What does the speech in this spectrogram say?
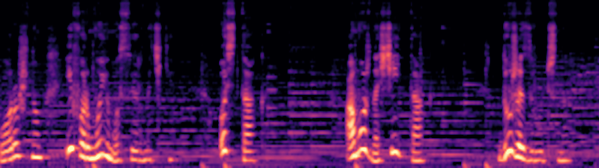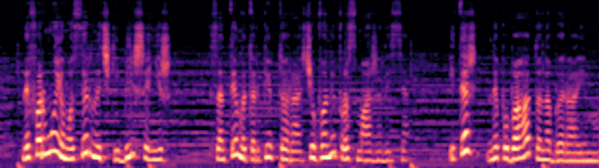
борошном і формуємо сирнички. Ось так. А можна ще й так. Дуже зручно. Не формуємо сирнички більше, ніж сантиметр півтора, щоб вони просмажилися. І теж не побагато набираємо.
